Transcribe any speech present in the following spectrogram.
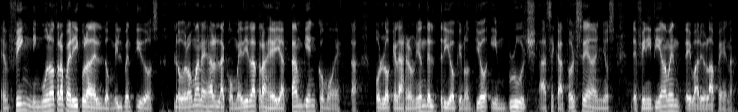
En fin, ninguna otra película del 2022 logró manejar la comedia y la tragedia tan bien como esta, por lo que la reunión del trío que nos dio In Bruges hace 14 años definitivamente valió la pena.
